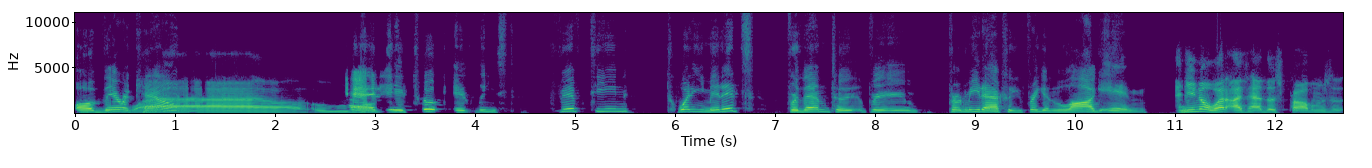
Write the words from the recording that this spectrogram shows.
of their account Wow. Ooh. and it took at least 15 20 minutes for them to for, for me to actually friggin' log in And you know what? I've had those problems uh,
